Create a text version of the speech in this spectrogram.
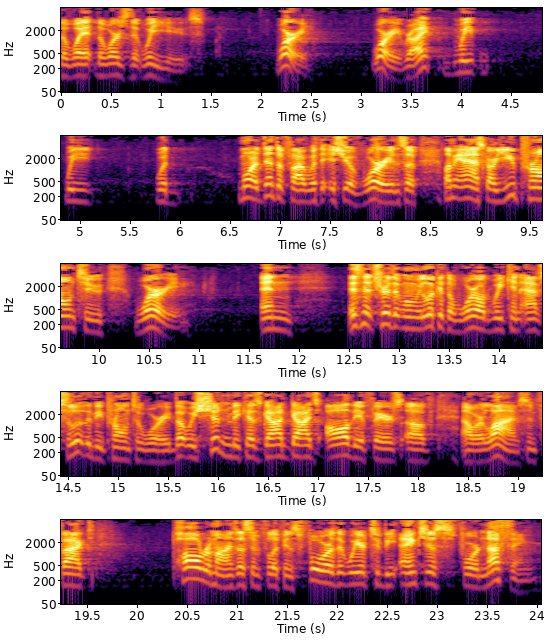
the way, the words that we use? Worry. Worry, right? We, we would more identify with the issue of worry. And so let me ask, are you prone to worry? And isn't it true that when we look at the world, we can absolutely be prone to worry, but we shouldn't because God guides all the affairs of our lives. In fact, Paul reminds us in Philippians 4 that we are to be anxious for nothing,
